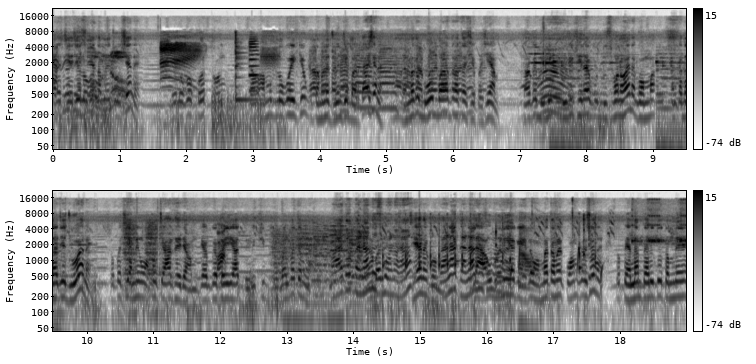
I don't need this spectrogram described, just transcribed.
અને જે જે લોકો તમને જોશે ને એ લોકો ખુદ અમુક લોકો એ કેવું તમને જોઈને જે ભરતા છે ને એમને તો બહુ બળતરા થશે પછી આમ. કારણ કે દિલીપ દિલીપસિંહના દુશ્મન હોય ને ગામમાં અને કદાચ એ જોવે ને તો પછી એમની આંખો ચાર થઈ જાય. કેમ કે ભાઈ આ દિલીપસિંહ મોબાઈલમાં હો. છે ને એટલે આવું બની શકે. એટલે અમે તમે કોમ કરશો ને તો પહેલામાં પહેલું તો તમને એ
